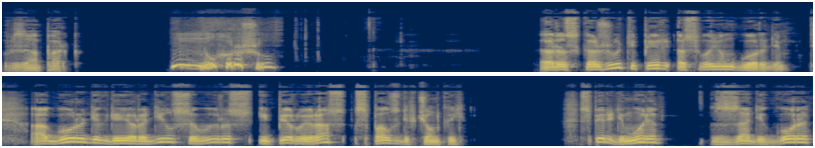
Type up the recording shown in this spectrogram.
В зоопарк. — Ну, хорошо. Расскажу теперь о своем городе. О городе, где я родился, вырос и первый раз спал с девчонкой. Спереди море, сзади горы,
